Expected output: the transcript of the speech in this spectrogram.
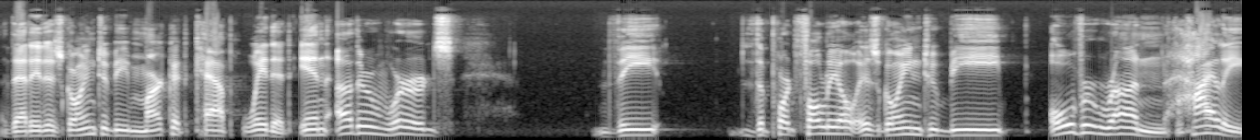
that it is going to be market cap weighted. In other words, the the portfolio is going to be overrun highly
